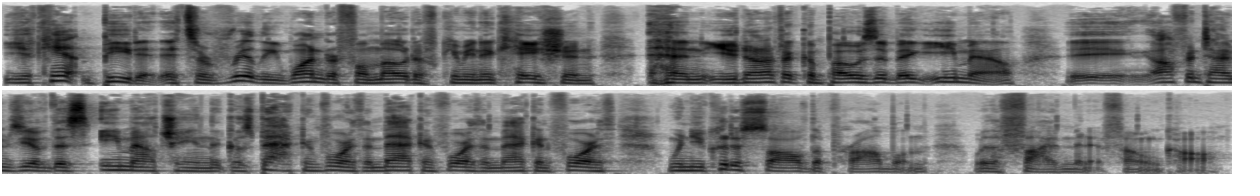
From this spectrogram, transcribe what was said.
you can't beat it. It's a really wonderful mode of communication, and you don't have to compose a big email. Oftentimes, you have this email chain that goes back and forth and back and forth and back and forth when you could have solved the problem with a five minute phone call.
